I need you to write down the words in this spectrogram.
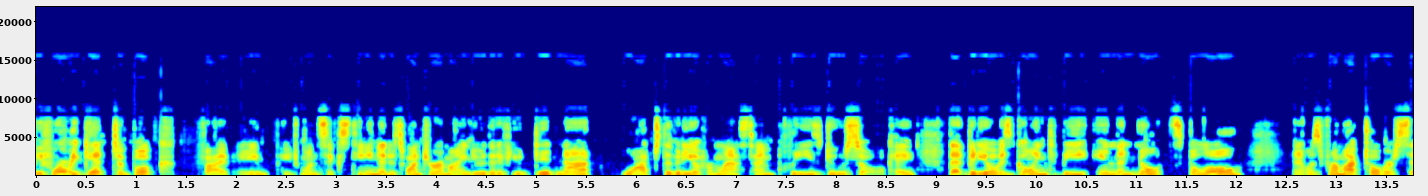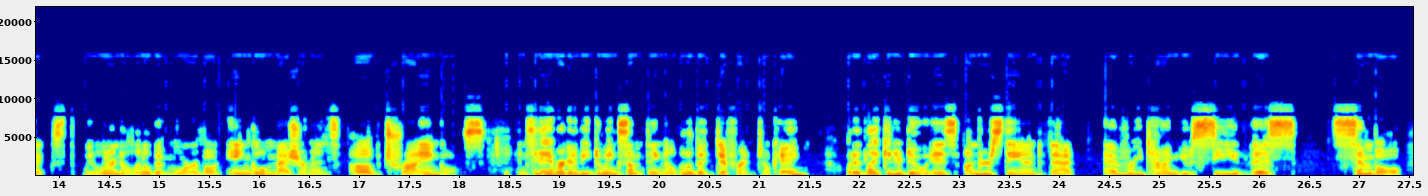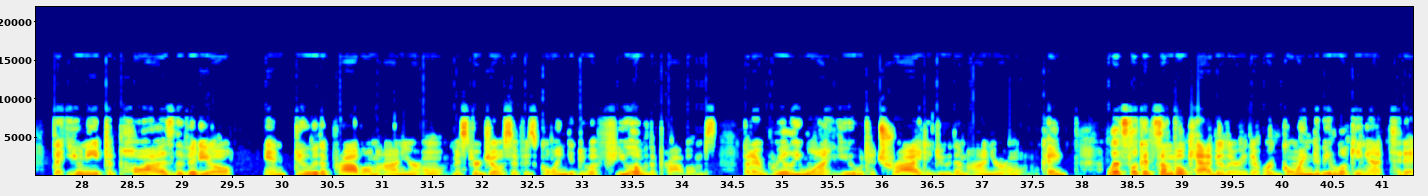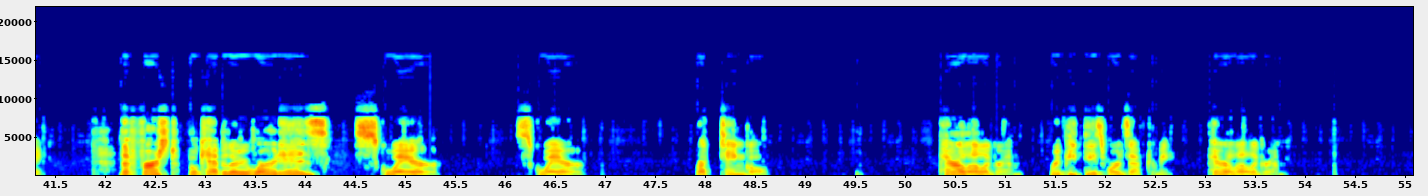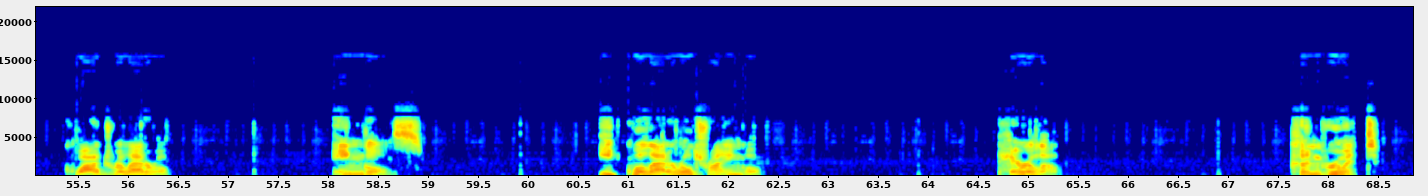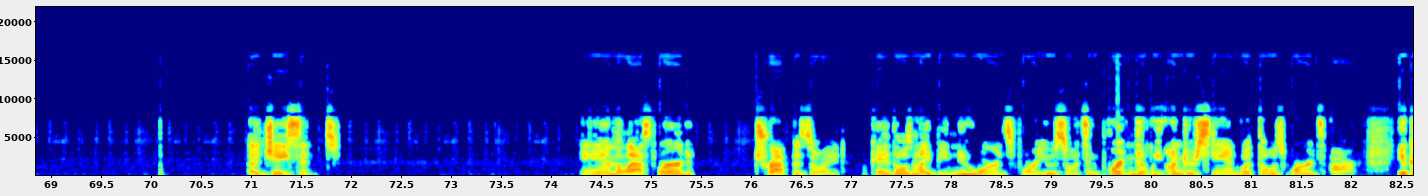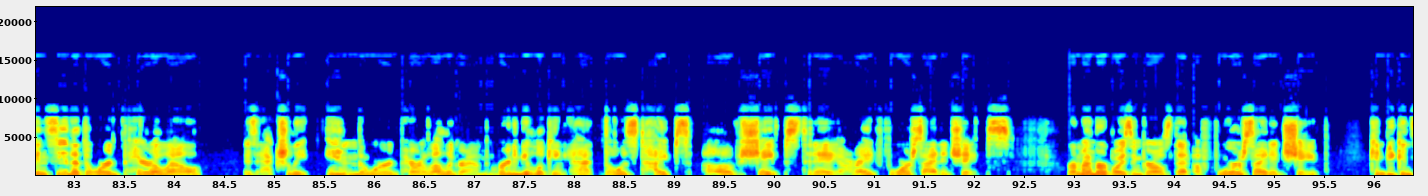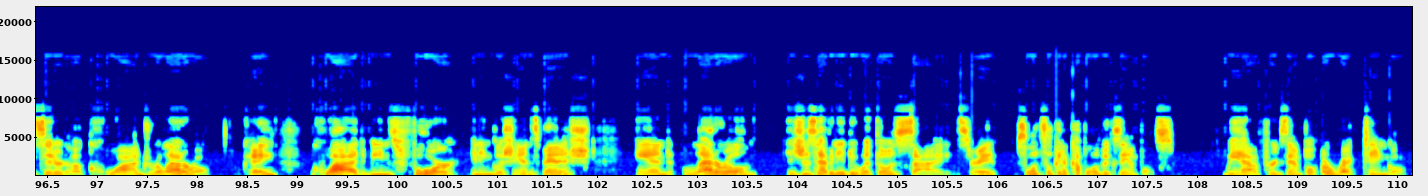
Before we get to book 5A, page 116, I just want to remind you that if you did not watch the video from last time, please do so, okay? That video is going to be in the notes below, and it was from October 6th. We learned a little bit more about angle measurements of triangles. And today we're going to be doing something a little bit different, okay? What I'd like you to do is understand that every time you see this symbol, that you need to pause the video and do the problem on your own. Mr. Joseph is going to do a few of the problems, but I really want you to try to do them on your own, okay? Let's look at some vocabulary that we're going to be looking at today. The first vocabulary word is square, square, rectangle, parallelogram. Repeat these words after me. Parallelogram, quadrilateral, angles, equilateral triangle, parallel, congruent, adjacent, and the last word, trapezoid. Okay, those might be new words for you, so it's important that we understand what those words are. You can see that the word parallel is actually in the word parallelogram. And we're going to be looking at those types of shapes today, all right? Four-sided shapes. Remember, boys and girls, that a four-sided shape can be considered a quadrilateral, okay? Quad means four in English and Spanish, and lateral is just having to do with those sides, right? So let's look at a couple of examples. We have, for example, a rectangle,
